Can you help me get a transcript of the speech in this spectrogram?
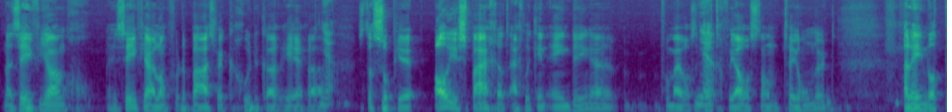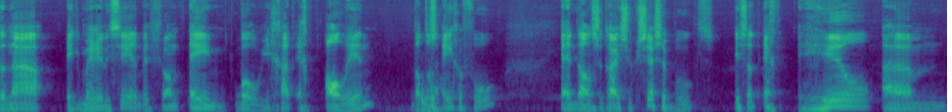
na zeven jaar, zeven jaar lang voor de baas werken, goede carrière. Ja. Dus dan stop je al je spaargeld eigenlijk in één ding. Voor mij was het 30, voor jou was het dan 200. Alleen wat daarna ik me realiseerde is van één, wow, je gaat echt al in. Dat was één gevoel. En dan zodra je successen boekt, is dat echt heel um,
